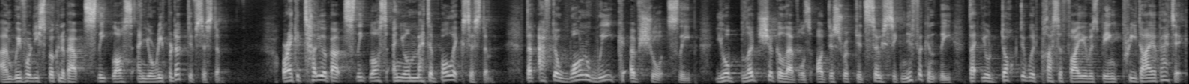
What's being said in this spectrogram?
Um, we've already spoken about sleep loss and your reproductive system. Or I could tell you about sleep loss and your metabolic system. That after one week of short sleep, your blood sugar levels are disrupted so significantly that your doctor would classify you as being pre diabetic.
